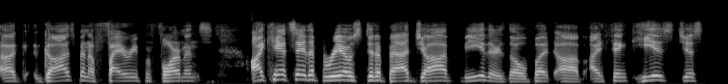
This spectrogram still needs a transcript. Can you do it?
uh, Gausman a fiery performance. I can't say that Berrios did a bad job either, though. But uh, I think he is just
